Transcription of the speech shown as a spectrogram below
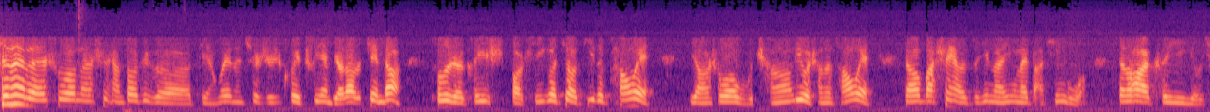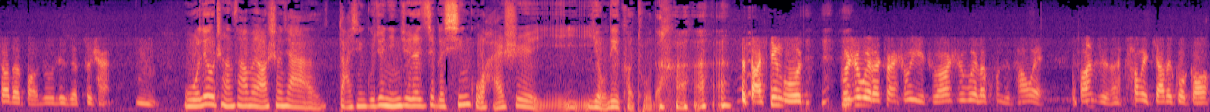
现在来说呢，市场到这个点位呢，确实会出现比较大的震荡，投资者可以保持一个较低的仓位，比方说五成、六成的仓位，然后把剩下的资金呢用来打新股，这样的话可以有效的保住这个资产。嗯，五六成仓位，然后剩下打新股，就您觉得这个新股还是有利可图的？打新股不是为了赚收益，主要是为了控制仓位，防止呢仓位加的过高，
